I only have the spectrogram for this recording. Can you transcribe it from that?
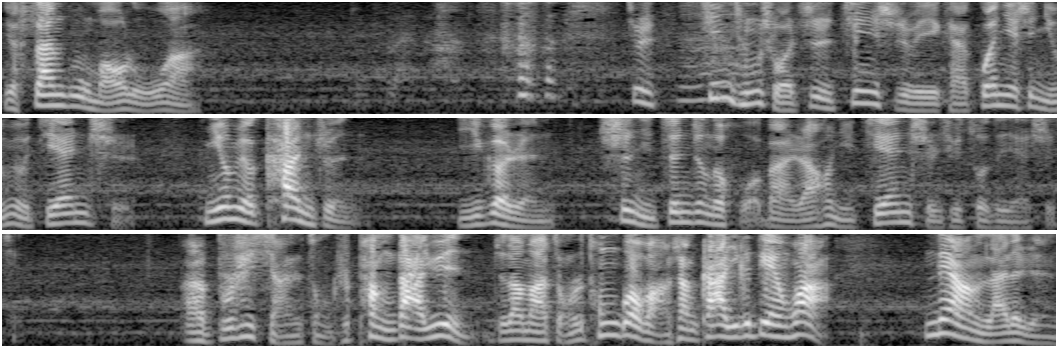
要三顾茅庐啊。”就是精诚所至，金石为开。关键是你有没有坚持，你有没有看准一个人是你真正的伙伴，然后你坚持去做这件事情，而不是想着总是碰大运，知道吗？总是通过网上嘎一个电话那样来的人，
